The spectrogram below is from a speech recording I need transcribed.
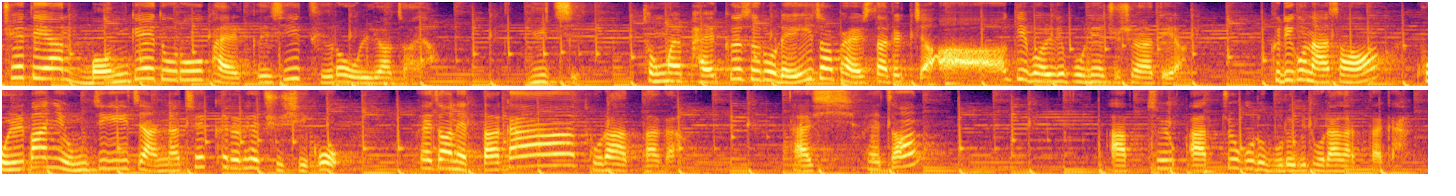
최대한 먼 궤도로 발끝이 들어 올려져요. 유지. 정말 발끝으로 레이저 발사를 저기 멀리 보내주셔야 돼요. 그리고 나서 골반이 움직이지 않나 체크를 해주시고 회전했다가 돌아왔다가 다시 회전 앞쪽, 앞쪽으로 무릎이 돌아갔다가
